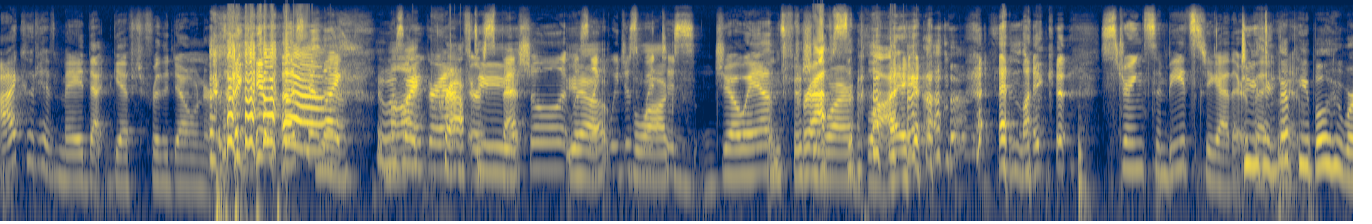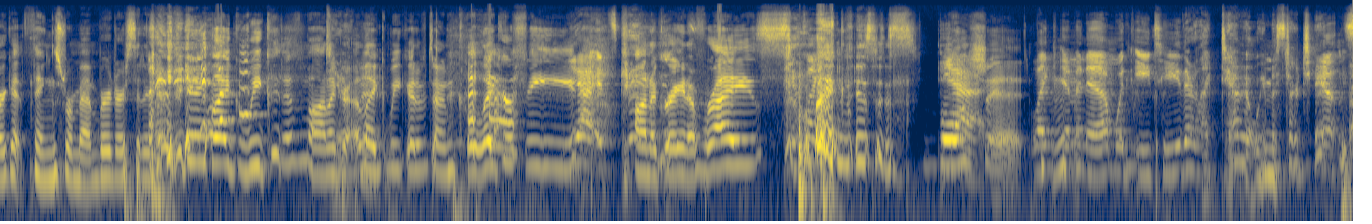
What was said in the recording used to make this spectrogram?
I could have made that gift for the donor. Like it wasn't like It was, like, crafty, or special. It yeah, was like we just blocks went to Joanne's craft wire. supply and like string some beads together. Do you But, think that know. people who work at Things Remembered are sitting there being like, we could have monogrammed, like we could have done calligraphy Yeah, it's on a grain of rice. like- like, this is Yeah. bullshit. like Eminem with ET. They're like, damn it, we missed our chance.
